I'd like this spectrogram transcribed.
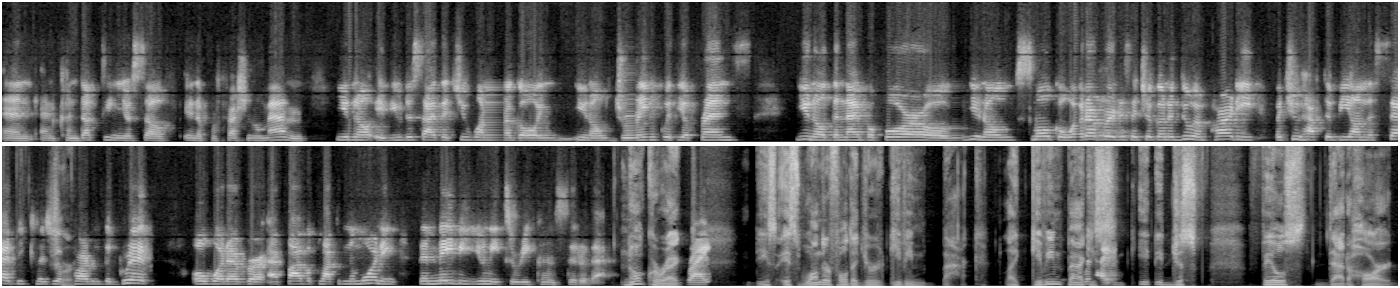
and, and conducting yourself in a professional manner. You know, if you decide that you want to go and, you know, drink with your friends, you know, the night before or, you know, smoke or whatever it is that you're going to do and party, but you have to be on the set because you're Sure. part of the grip or whatever at five o'clock in the morning, then maybe you need to reconsider that, no correct right? It's, it's wonderful that you're giving back like giving back is it, it just feels that hard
